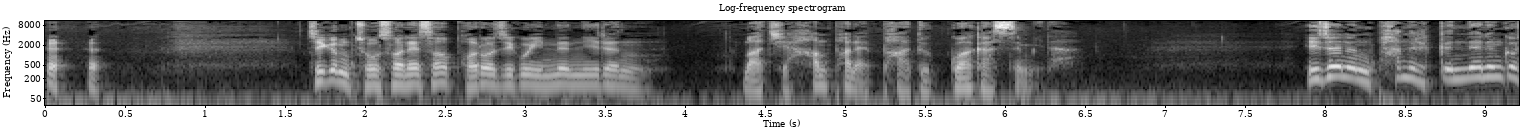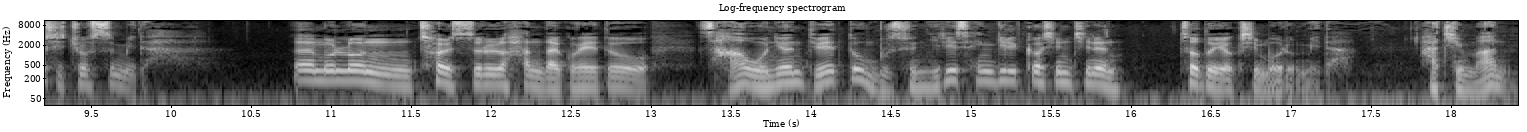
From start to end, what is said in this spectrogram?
지금 조선에서 벌어지고 있는 일은 마치 한판의 바둑과 같습니다. 이제는 판을 끝내는 것이 좋습니다. 아, 물론 철수를 한다고 해도 4, 5년 뒤에 또 무슨 일이 생길 것인지는 저도 역시 모릅니다. 하지만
